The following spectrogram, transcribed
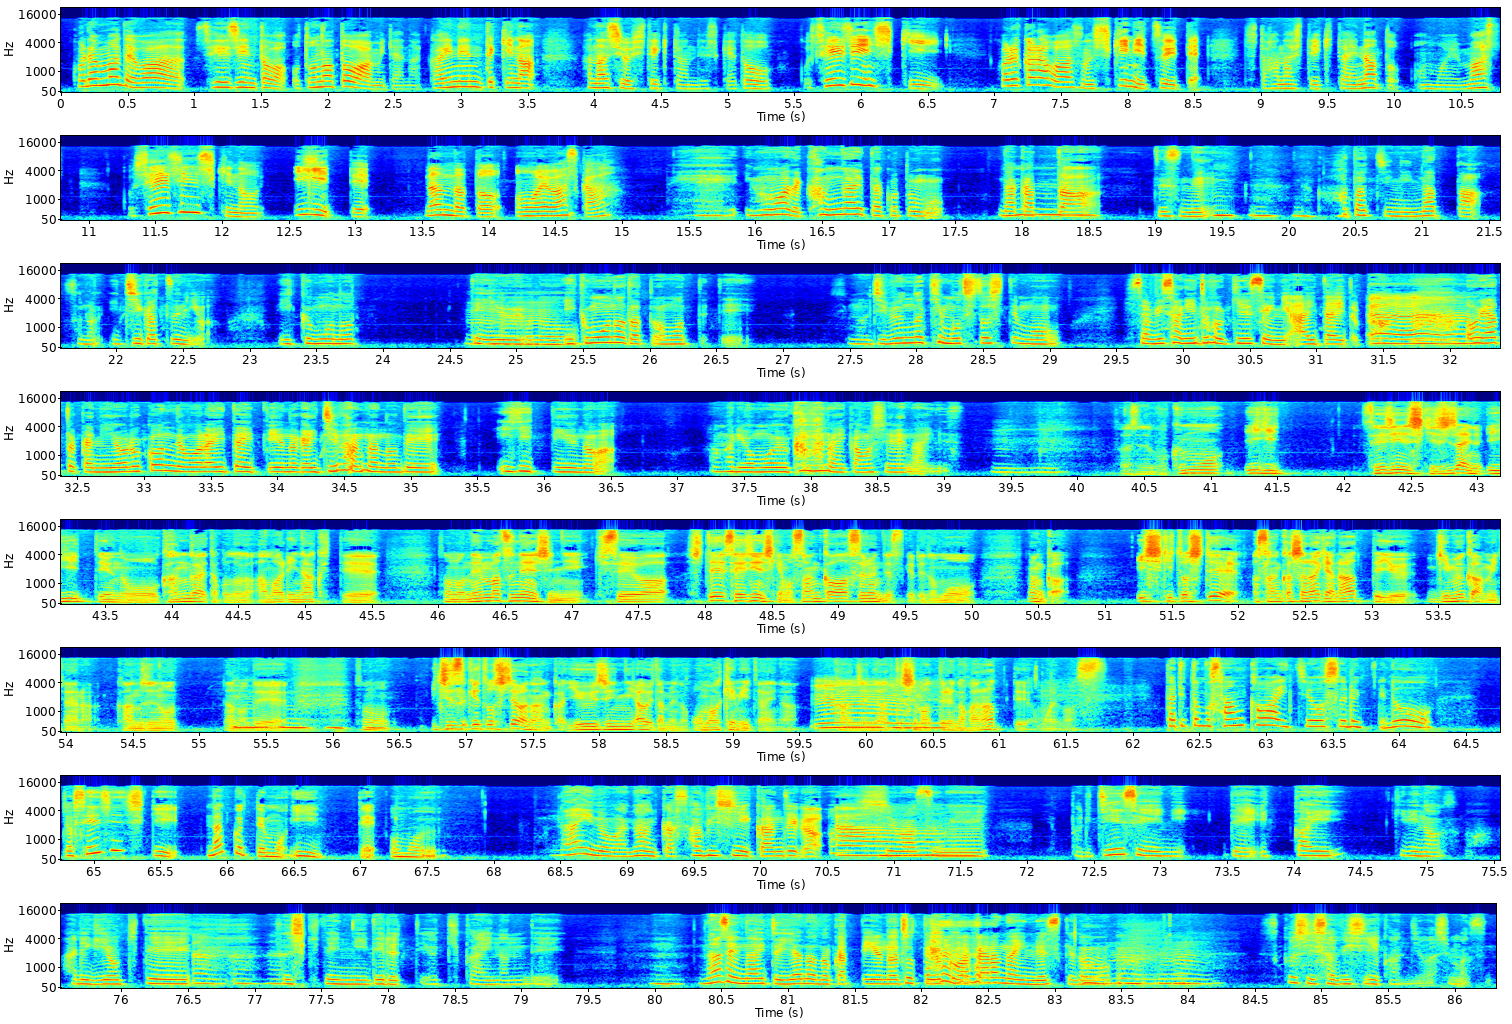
これまでは成人とは大人とはみたいな概念的な話をしてきたんですけど、成人式、これからはその式についてちょっと話していきたいなと思います。成人式の意義って何だと思いますか？えー今まで考えたこともなかったですね。二十歳になったその1月には行くものっていうど行くものだと思っててその自分の気持ちとしても久々に同級生に会いたいとうんか。親とかに喜んでもらいたいっていうのが一番なので意義っていうのはあまり思い浮かばないかもしれないです。うんうんそうですね、僕も意義、成人式時代の意義っていうのを考えたことがあまりなくて、その年末年始に帰省はして成人式も参加はするんですけれども、なんか意識としてあ参加しなきゃなっていう義務感みたいな感じの、なので、その位置づけとしてはなんか友人に会うためのおまけみたいな感じになってしまってるのかなって思います。二人とも参加は一応するけど、じゃあ成人式なくてもいいって思う。ないのはなんか寂しい感じがしますね。やっぱり人生にで一回きりの晴れ着を着て、うんうんそう式典に出るっていう機会なんで、うん、なぜないと嫌なのかっていうのはちょっとよくわからないんどうんうんうんうん少し寂しい感じはしますね。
